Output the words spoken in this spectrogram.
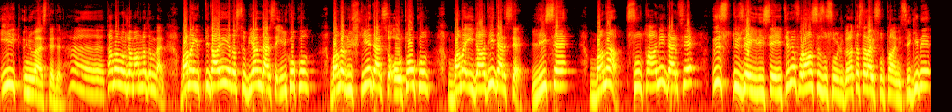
ilk üniversitedir. He, tamam hocam anladım ben. Bana iptidai ya da sıbyan derse ilkokul, bana rüştiye derse ortaokul, bana idadi derse lise, bana sultani derse üst düzey lise eğitimi Fransız usulü Galatasaray Sultanisi gibi,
